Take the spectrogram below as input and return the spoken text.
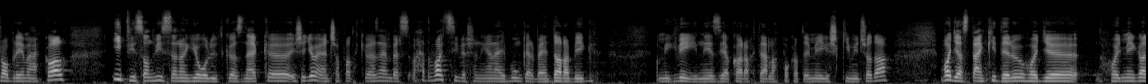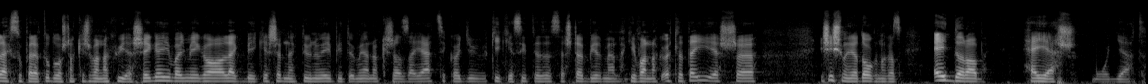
problémákkal. Itt viszont viszonylag jól ütköznek, és egy olyan csapat, akivel az ember hát vagy szívesen élne egy bunkerben egy darabig, amíg végignézi a karakterlapokat, hogy mégis ki micsoda, vagy aztán kiderül, hogy, hogy még a legszuperebb tudósnak is vannak hülyeségei, vagy még a legbékésebbnek tűnő építőmérnök is azzal játszik, hogy kikészíti az összes többit, mert neki vannak ötletei, és, és ismeri a dolgoknak az egy darab helyes módját.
